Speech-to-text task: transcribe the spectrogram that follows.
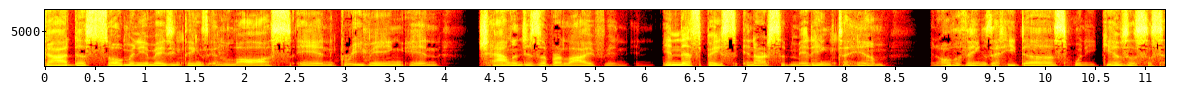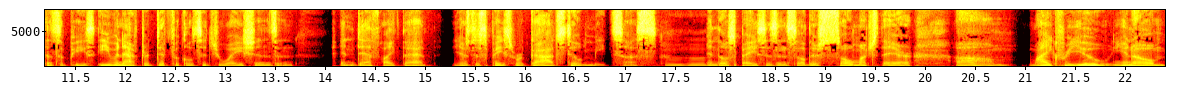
God does so many amazing things in loss and grieving and challenges of our life, and, and in that space, in our submitting to Him and all the things that He does when He gives us a sense of peace, even after difficult situations and and death like that. There's a space where God still meets us in those spaces, and so there's so much there. Um, Mike, for you, you know,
